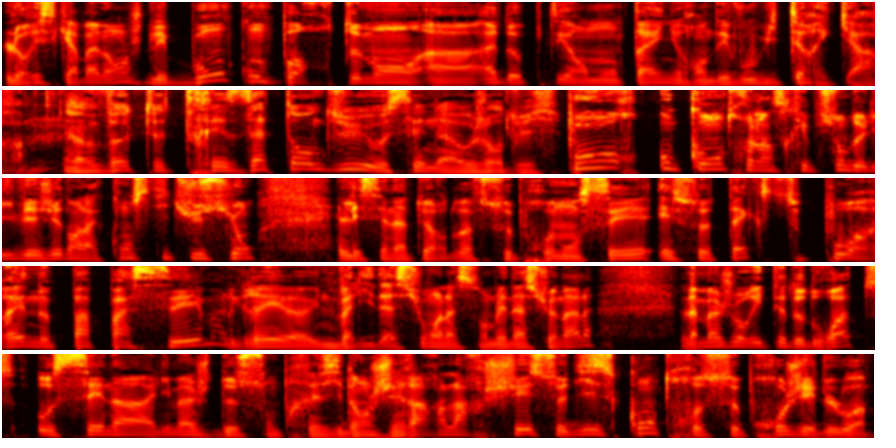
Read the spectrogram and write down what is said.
Le risque avalanche, les bons comportements à adopter en montagne. Rendez-vous 8h15. Un vote très attendu au Sénat aujourd'hui. Pour ou contre l'inscription de l'IVG dans la Constitution, les sénateurs doivent se prononcer et ce texte pourrait ne pas passer malgré euh, une validation à l'Assemblée nationale. La majorité de droite au Sénat, à l'image de son président Gérard Larcher, se disent contre ce projet de loi.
